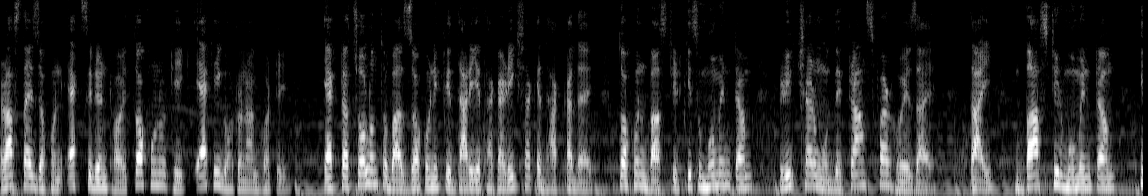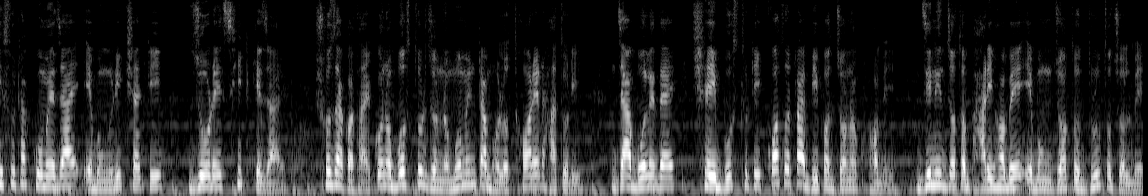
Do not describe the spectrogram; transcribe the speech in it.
রাস্তায় যখন অ্যাক্সিডেন্ট হয়, তখনও ঠিক একই ঘটনা ঘটে। একটা চলন্ত বাস যখন একটি দাঁড়িয়ে থাকা রিক্সাকে ধাক্কা দেয়, তখন বাসটির কিছু মোমেন্টাম রিক্সার মধ্যে ট্রান্সফার হয়ে যায়। তাই বাসটির মোমেন্টাম কিছুটা কমে যায় এবং রিক্সাটি জোরে ছিটকে যায়। সোজা কথায়, কোনো বস্তুর জন্য মোমেন্টাম হলো থরের হাতুড়ি, যা বলে দেয় সেই বস্তুটি কতটা বিপজ্জনক হবে। জিনিস যত ভারী হবে এবং যত দ্রুত চলবে,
